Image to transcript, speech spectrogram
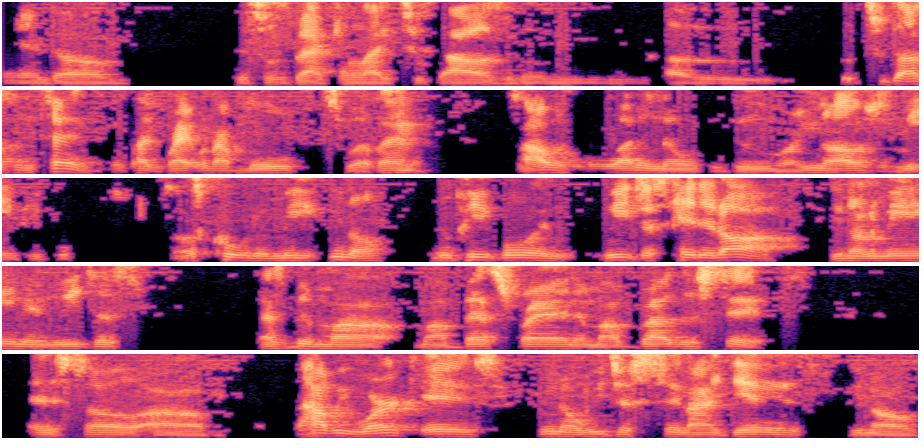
And um, this was back in like 2000 and, uh, 2010. It was like right when I moved to Atlanta. So I was, I didn't know what to do, or, you know, I was just meeting people. So it's cool to meet, you know, new people and we just hit it off, you know what I mean? And we just, that's been my, my best friend and my brother since. And so, um, how we work is, you know, we just send ideas, you know,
